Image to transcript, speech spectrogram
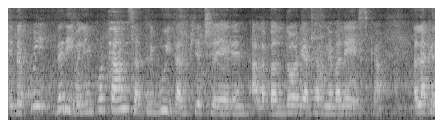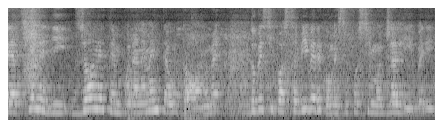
e da qui deriva l'importanza attribuita al piacere, alla baldoria carnevalesca, alla creazione di zone temporaneamente autonome dove si possa vivere come se fossimo già liberi.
